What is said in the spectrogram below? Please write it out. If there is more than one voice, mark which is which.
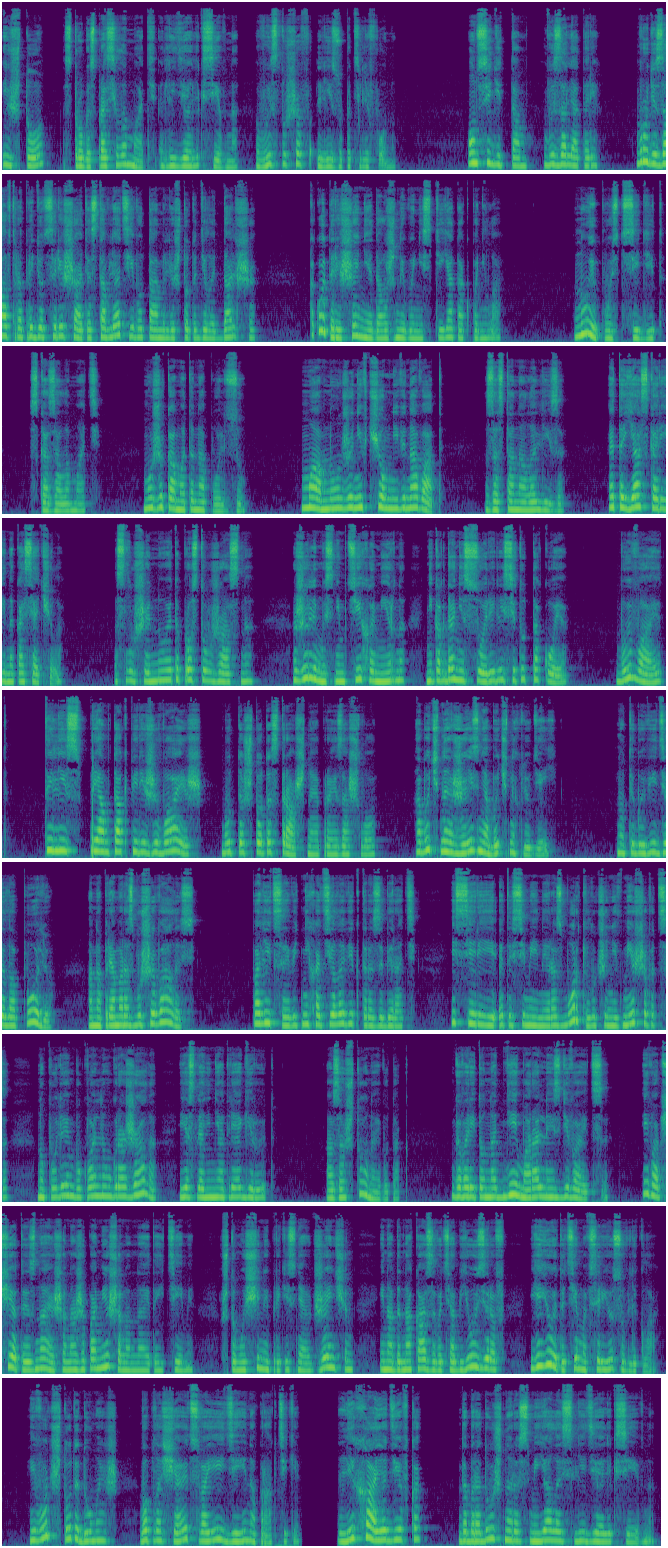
Speaker 1: «И что?» – строго спросила мать Лидия Алексеевна, выслушав Лизу по телефону. «Он сидит там, в изоляторе. Вроде завтра придется решать, оставлять его там или что-то делать дальше. Какое-то решение должны вынести, я так поняла». «Ну и пусть сидит», – сказала мать. «Мужикам это на пользу». «Мам, ну он же ни в чем не виноват», – застонала Лиза. Это я скорее накосячила. Слушай, ну это просто ужасно. Жили мы с ним тихо, мирно, никогда не ссорились, и тут такое. Бывает. Ты, Лиз, прям так переживаешь, будто что-то страшное произошло. Обычная жизнь обычных людей. Но ты бы видела Полю. Она прямо разбушевалась. Полиция ведь не хотела Виктора забирать. Из серии «Это семейные разборки, лучше не вмешиваться», но Поля им буквально угрожала, если они не отреагируют. А за что она его так? Говорит, он над ней морально издевается. И вообще, ты знаешь, она же помешана на этой теме, что мужчины притесняют женщин, и надо наказывать абьюзеров. Ее эта тема всерьез увлекла. И вот что ты думаешь, воплощает свои идеи на практике. Лихая девка, Добродушно рассмеялась Лидия Алексеевна.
